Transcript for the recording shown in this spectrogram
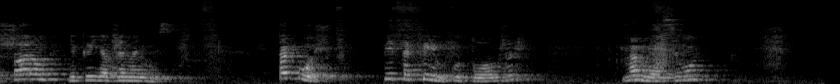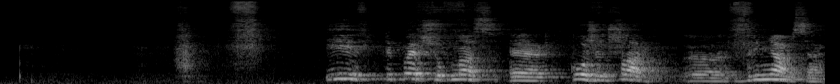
шаром, який я вже наніс. Також під таким кутом же ж наносимо. І тепер, щоб у нас е, кожен шар зрівнявся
